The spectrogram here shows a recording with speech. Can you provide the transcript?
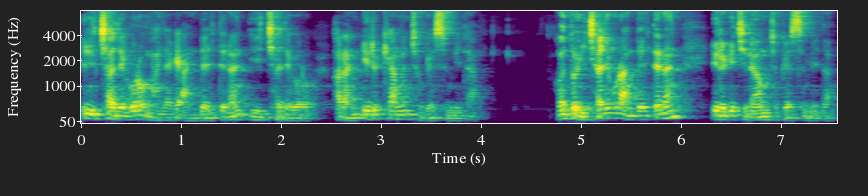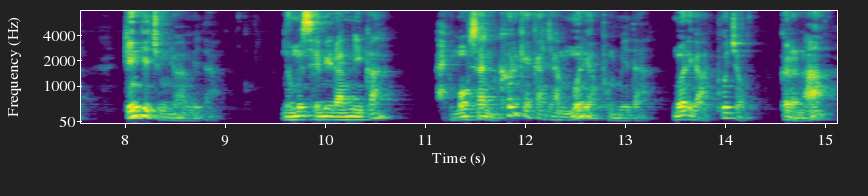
1차적으로 만약에 안 될 때는 2차적으로 하나님 이렇게 하면 좋겠습니다. 또 2차적으로 안 될 때는 이렇게 진행하면 좋겠습니다. 굉장히 중요합니다. 너무 세밀합니까? 아이고, 목사님 그렇게까지 하면 머리 아픕니다. 머리가 아프죠. 그러나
